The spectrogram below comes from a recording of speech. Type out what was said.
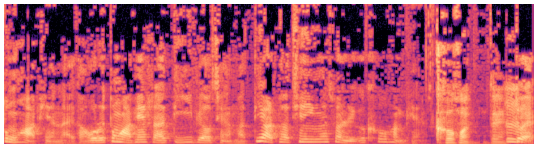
动画片来看，或者动画片是它第一标签的话，第二标签应该算是一个科幻片。科幻，对，嗯对，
